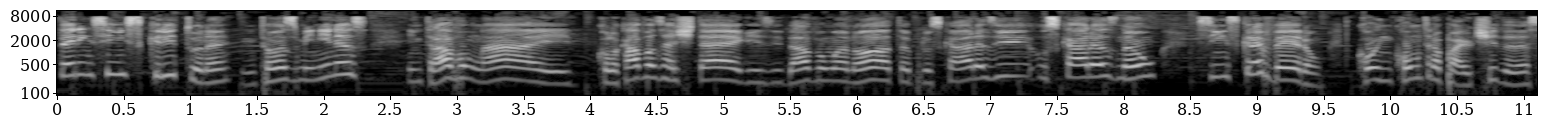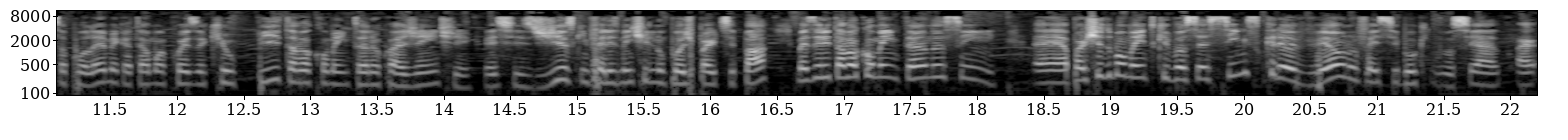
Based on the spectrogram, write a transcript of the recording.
terem se inscrito, né? Então as meninas entravam lá e colocavam as hashtags e davam uma nota pros caras e os caras não se inscreveram. Em contrapartida dessa polêmica, até uma coisa que o Pi tava comentando com a gente esses dias, que infelizmente ele não pôde participar, mas ele tava comentando assim: é, a partir do momento que você se inscreveu no Facebook, você a- a-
